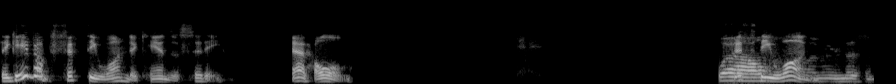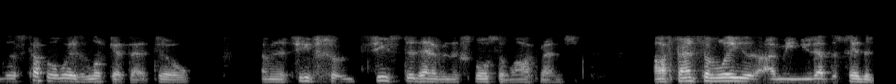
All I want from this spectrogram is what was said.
They gave up 51 to Kansas City at home. Well, 51. I mean, there's there's a couple of ways to look at that too. I mean, the Chiefs Chiefs did have an explosive offense. Offensively, I mean, you'd have to say the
